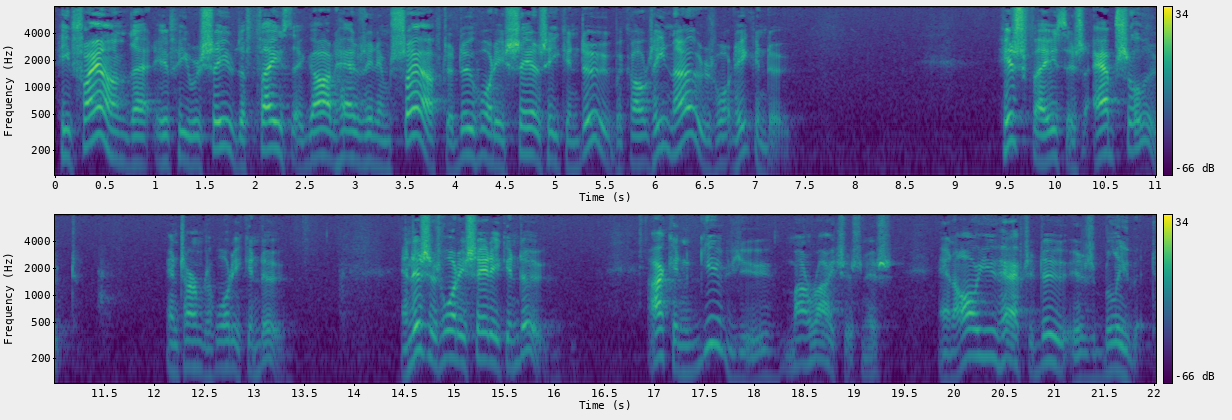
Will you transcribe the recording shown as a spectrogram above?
he found that if he received the faith that God has in himself to do what he says he can do, because he knows what he can do, his faith is absolute in terms of what he can do. And this is what he said he can do I can give you my righteousness, and all you have to do is believe it.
